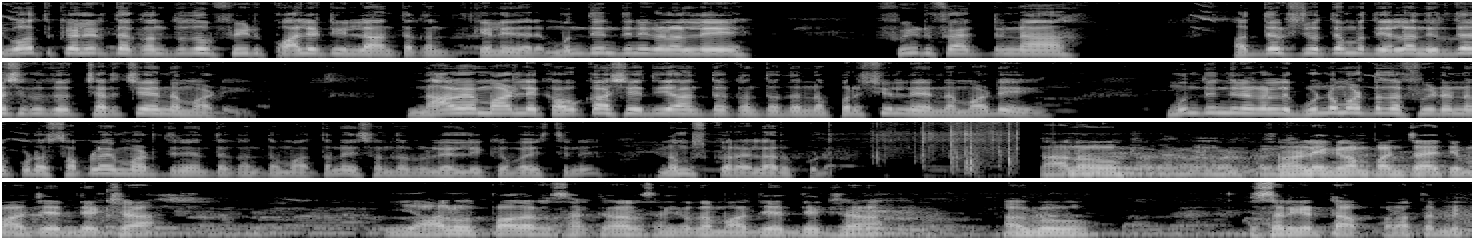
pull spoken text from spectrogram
ಇವತ್ತು ಕೇಳಿರ್ತಕ್ಕಂಥದ್ದು ಫೀಡ್ ಕ್ವಾಲಿಟಿ ಇಲ್ಲ ಅಂತಕ್ಕಂಥ ಕೇಳಿದ್ದಾರೆ. ಮುಂದಿನ ದಿನಗಳಲ್ಲಿ ಫೀಡ್ ಫ್ಯಾಕ್ಟ್ರಿನ ಅಧ್ಯಕ್ಷ ಜೊತೆ ಮತ್ತು ಎಲ್ಲ ನಿರ್ದೇಶಕರ ಜೊತೆ ಚರ್ಚೆಯನ್ನು ಮಾಡಿ, ನಾವೇ ಮಾಡಲಿಕ್ಕೆ ಅವಕಾಶ ಇದೆಯಾ ಅಂತಕ್ಕಂಥದ್ದನ್ನು ಪರಿಶೀಲನೆಯನ್ನು ಮಾಡಿ, ಮುಂದಿನ ದಿನಗಳಲ್ಲಿ ಗುಣಮಟ್ಟದ ಫೀಡನ್ನು ಕೂಡ ಸಪ್ಲೈ ಮಾಡ್ತೀನಿ ಅಂತಕ್ಕಂಥ ಮಾತನ್ನು ಈ ಸಂದರ್ಭದಲ್ಲಿ ಹೇಳಲಿಕ್ಕೆ ಬಯಸ್ತೀನಿ. ನಮಸ್ಕಾರ ಎಲ್ಲರೂ ಕೂಡ. ನಾನು ಸೊನಳ್ಳಿ ಗ್ರಾಮ ಪಂಚಾಯತಿ ಮಾಜಿ ಅಧ್ಯಕ್ಷ, ಈ ಹಾಲು ಉತ್ಪಾದಕ ಸಹಕಾರ ಸಂಘದ ಮಾಜಿ ಅಧ್ಯಕ್ಷ ಹಾಗೂ ಹೆಸರುಘಟ್ಟ ಪ್ರಾಥಮಿಕ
